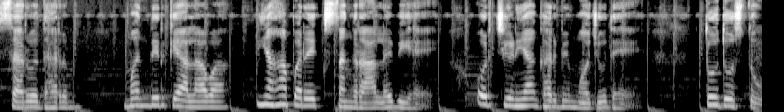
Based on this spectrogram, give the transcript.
सर्वधर्म मंदिर के अलावा यहाँ पर एक संग्रहालय भी है और चिड़ियाघर भी मौजूद है। तो दोस्तों,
